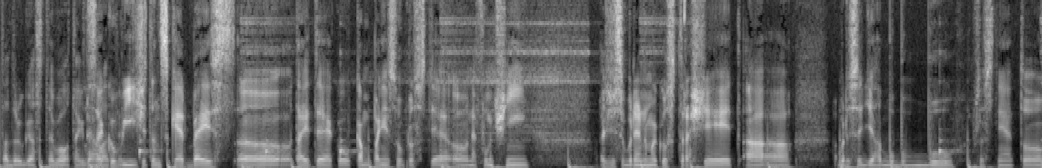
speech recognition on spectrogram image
ta droga s tebou a tak dále. jako víš, že ten scarebase, uh, tady ty jako kampaně jsou prostě uh, nefunkční, a že se bude jenom jako strašit a, a a bude se dělat bu, bu, bu. Přesně to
